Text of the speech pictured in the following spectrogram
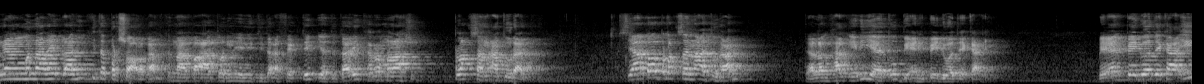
yang menarik lagi kita persoalkan kenapa aturan ini tidak efektif ya tadi karena pelaksana aturan. Siapa pelaksana aturan? Dalam hal ini yaitu BNP 2 TKI. BNP 2 TKI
